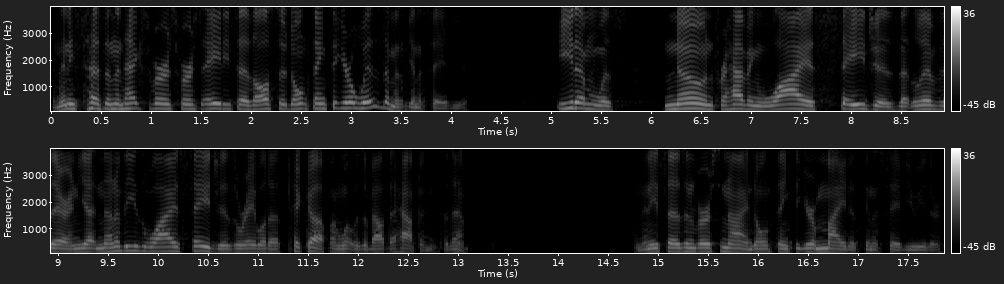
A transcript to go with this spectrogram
And then he says in the next verse, verse 8, he says, Also, don't think that your wisdom is going to save you. Edom was known for having wise sages that lived there, and yet none of these wise sages were able to pick up on what was about to happen to them. And then he says in verse 9, Don't think that your might is going to save you either,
